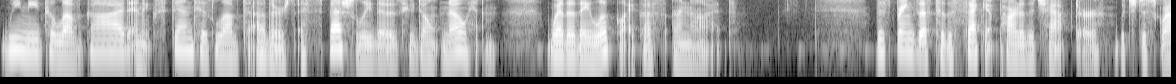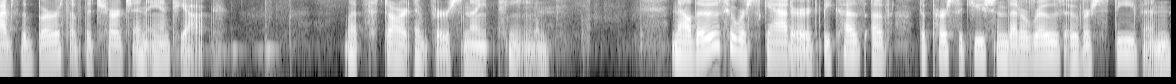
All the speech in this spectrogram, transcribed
we need to love God and extend His love to others, especially those who don't know Him, whether they look like us or not. This brings us to the second part of the chapter, which describes the birth of the church in Antioch. Let's start at verse 19. Now, those who were scattered because of the persecution that arose over Stephen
